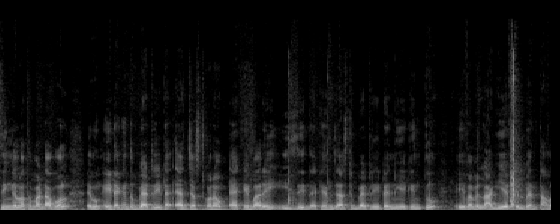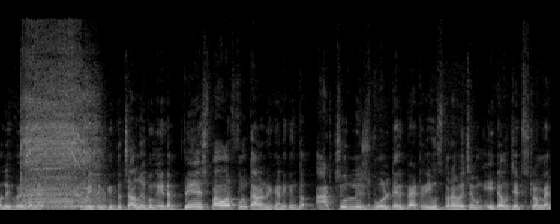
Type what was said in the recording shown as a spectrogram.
সিঙ্গেল অথবা ডাবল এবং এটা কিন্তু ব্যাটারিটা অ্যাডজাস্ট করা একেবারেই ইজি দেখেন জাস্ট ব্যাটারিটা নিয়ে কিন্তু এইভাবে লাগিয়ে ফেলবেন, তাহলে হয়ে যাবে মেশিন কিন্তু চালু এবং এটা বেশ পাওয়ারফুল কারণ এখানে কিন্তু আটচল্লিশ ভোল্টের ব্যাটারি ইউজ করা হয়েছে এবং এটাও জেটস্ট্রমের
